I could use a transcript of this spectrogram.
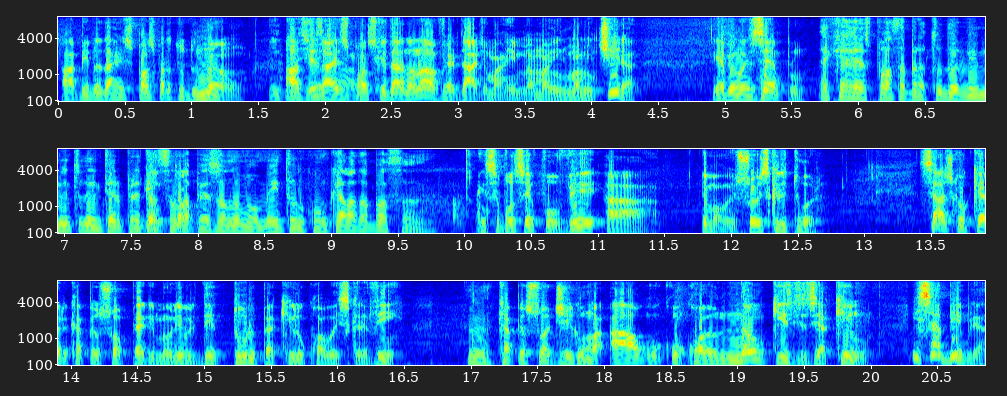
A Bíblia dá resposta para tudo. Não. Às vezes a resposta que dá não, não é verdade, uma, uma, uma mentira. Quer ver um exemplo? É que a resposta para tudo vem muito da interpretação então, da pessoa no momento com que ela está passando. E se você for ver, a... irmão, eu sou escritor. Você acha que eu quero que a pessoa pegue meu livro e deturpe aquilo qual eu escrevi? Hum. Que a pessoa diga uma, algo com o qual eu não quis dizer aquilo? Isso é a Bíblia.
